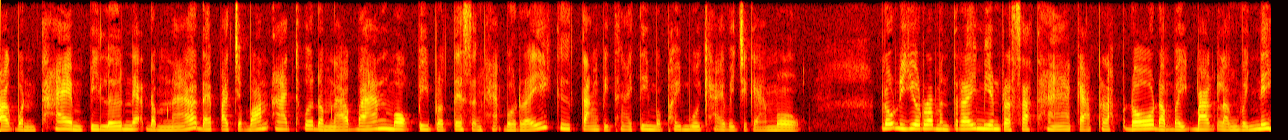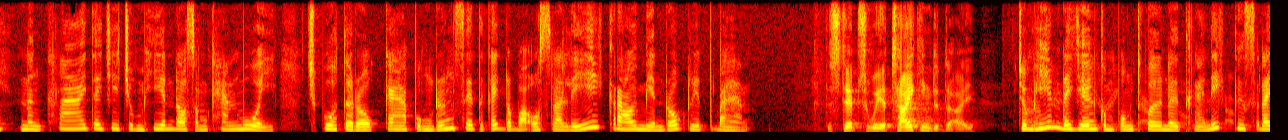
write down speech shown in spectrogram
បើកបន្ថែមពីលើអ្នកដំណើរដែលបច្ចុប្បន្នអាចធ្វើដំណើរបានមកពីប្រទេសសង្ហបុរីគឺតាំងពីថ្ងៃទី21ខែវិច្ឆិកាមក។ លោកនាយករដ្ឋមន្ត្រីមានប្រសាសន៍ថាការផ្លាស់ប្ដូរដើម្បីបើកឡើងវិញនេះនឹងคล้ายទៅជាជំហានដ៏សំខាន់មួយឆ្ពោះទៅរកការពង្រឹងសេដ្ឋកិច្ចរបស់អូស្ត្រាលីក្រោយមានโรគរាតត្បាត The steps we are taking today ជំហានដែលយើងកំពុងធ្វើនៅថ្ងៃនេះគឺស្ដី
